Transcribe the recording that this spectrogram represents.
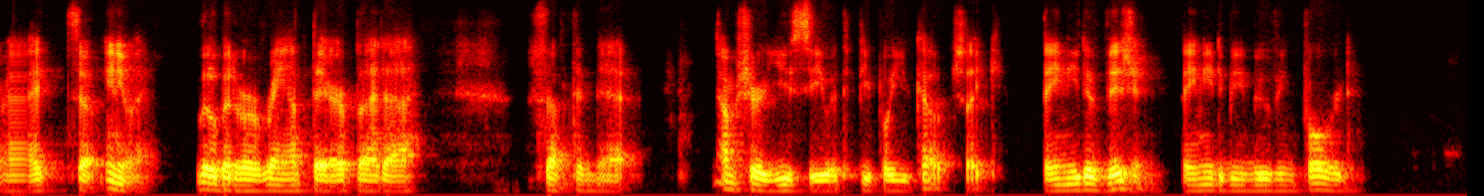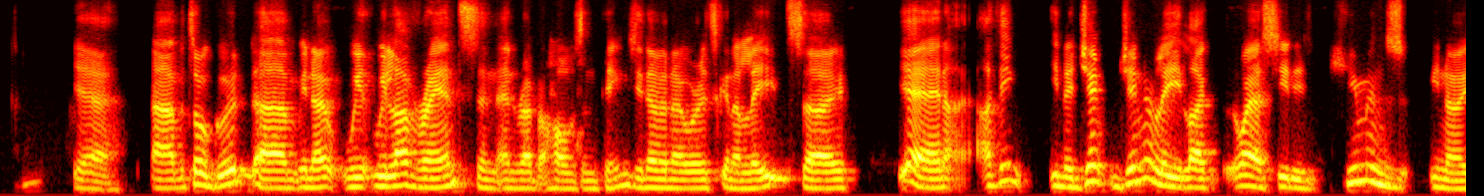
right? So anyway a little bit of a rant there but uh something that i'm sure you see with the people you coach like they need a vision. They need to be moving forward. Yeah, um, it's all good. Um, you know, we, we love rants and, and rabbit holes and things. You never know where it's going to lead. So, yeah, and I, think, you know, gen- generally, like the way I see it is humans, you know,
